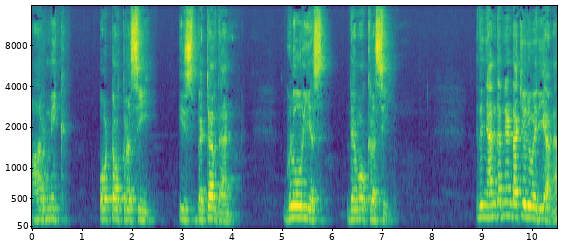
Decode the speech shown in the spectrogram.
Dharmic autocracy is better than glorious democracy ഇത് ഞാൻ തന്നെ ഉണ്ടാക്കിയ ഒരു വരിയാണ്.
